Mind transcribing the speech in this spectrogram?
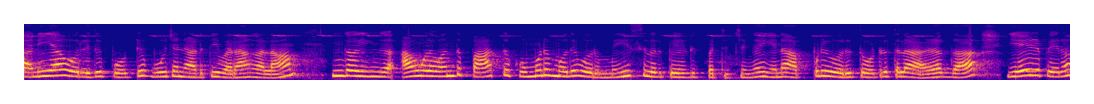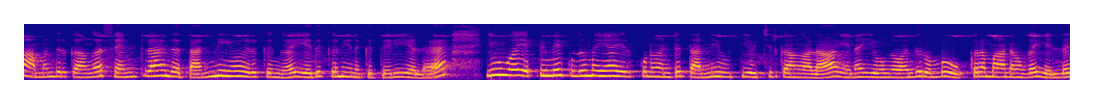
தனியாக ஒரு இது போட்டு பூஜை நடத்தி வராங்களாம். இங்கே இங்கே அவங்கள வந்து பார்த்து பார்த்து கும்பிடும் போதே ஒரு மெய்சிலிருப்பு ஏற்பட்டுச்சுங்க. ஏன்னா அப்படி ஒரு தோற்றத்தில் அழகாக ஏழு பேரும் அமர்ந்திருக்காங்க. சென்டராக இந்த தண்ணியும் இருக்குங்க. எதுக்குன்னு எனக்கு தெரியலை. இவங்க எப்பயுமே குளுமையாக இருக்கணும்ன்ட்டு தண்ணி ஊற்றி வச்சுருக்காங்களா? ஏன்னா இவங்க வந்து ரொம்ப உக்கரமானவங்க எல்லை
